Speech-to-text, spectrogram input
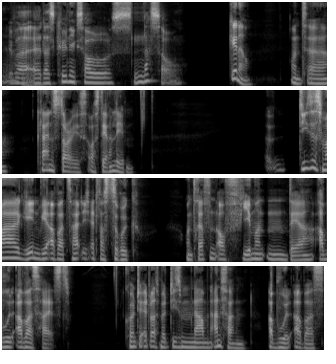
Über äh, das Königshaus Nassau. Genau. Und äh, kleine Stories aus deren Leben. Dieses Mal gehen wir aber zeitlich etwas zurück und treffen auf jemanden, der Abul Abbas heißt. Könnt ihr etwas mit diesem Namen anfangen? Abul Abbas.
